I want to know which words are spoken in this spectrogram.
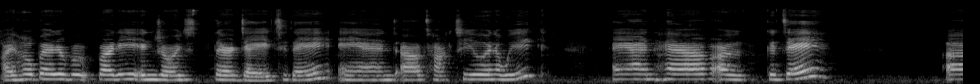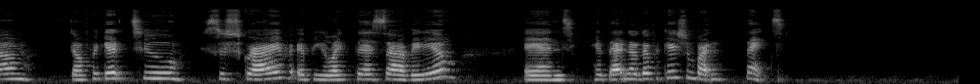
I hope everybody enjoys their day today. And I'll talk to you in a week. And have a good day. Um, don't forget to subscribe if you like this uh, video and hit that notification button. Thanks.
